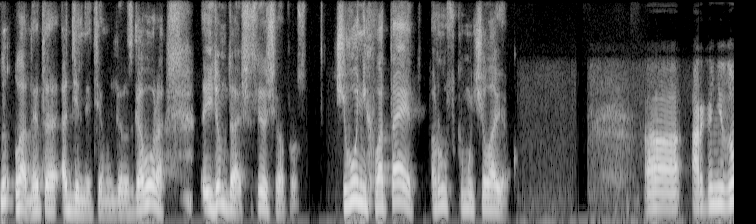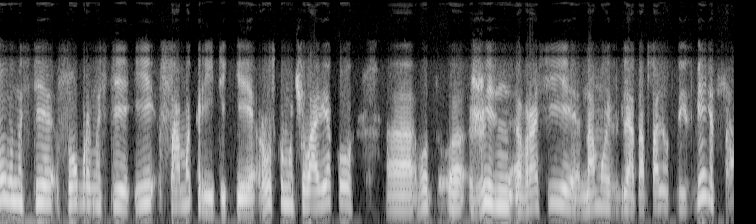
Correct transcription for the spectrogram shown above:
Ну, ладно, это отдельная тема для разговора. Идем дальше. Следующий вопрос. Чего не хватает русскому человеку? Э, организованности, собранности и самокритики. Русскому человеку э, вот э, жизнь в России, на мой взгляд, абсолютно изменится,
